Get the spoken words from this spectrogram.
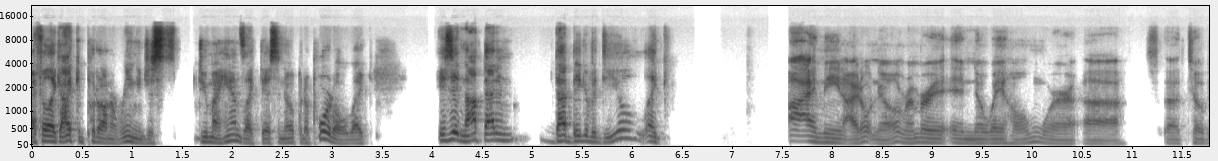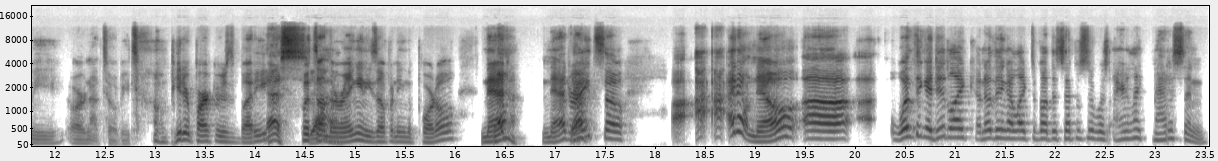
i feel like i could put on a ring and just do my hands like this and open a portal. Like is it not that in, that big of a deal? Like I mean, I don't know. Remember in No Way Home where uh, uh Toby or not Toby, Peter Parker's buddy yes puts on the ring and he's opening the portal. Ned, yeah. Ned, Yeah. right? So I, I, I don't know. Uh, one thing I did like, another thing I liked about this episode was I like Madison.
